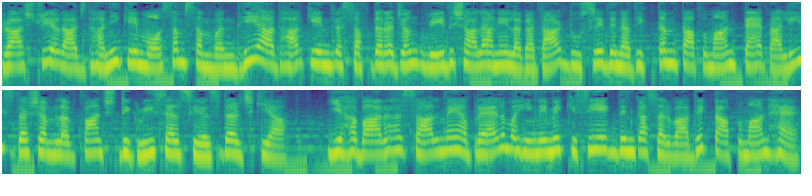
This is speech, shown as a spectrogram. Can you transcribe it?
राष्ट्रीय राजधानी के मौसम संबंधी आधार केंद्र सफदरजंग वेदशाला ने लगातार दूसरे दिन अधिकतम तापमान तैतालीस दशमलव पाँच डिग्री सेल्सियस दर्ज किया। यह बारह साल में अप्रैल महीने में किसी एक दिन का सर्वाधिक तापमान है।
